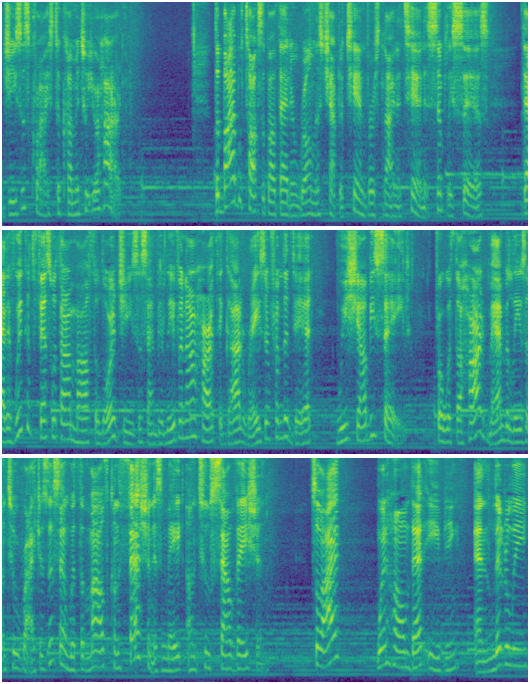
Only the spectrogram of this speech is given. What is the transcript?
Jesus Christ to come into your heart. The Bible talks about that in Romans chapter 10, verse 9 and 10. It simply says that if we confess with our mouth the Lord Jesus and believe in our heart that God raised him from the dead, we shall be saved. For with the heart man believes unto righteousness, and with the mouth confession is made unto salvation. So I went home that evening and literally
